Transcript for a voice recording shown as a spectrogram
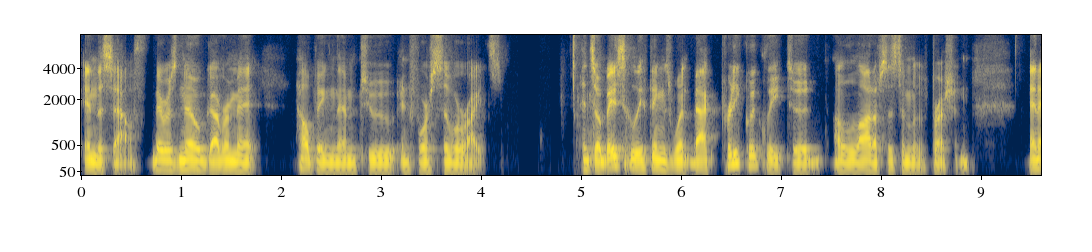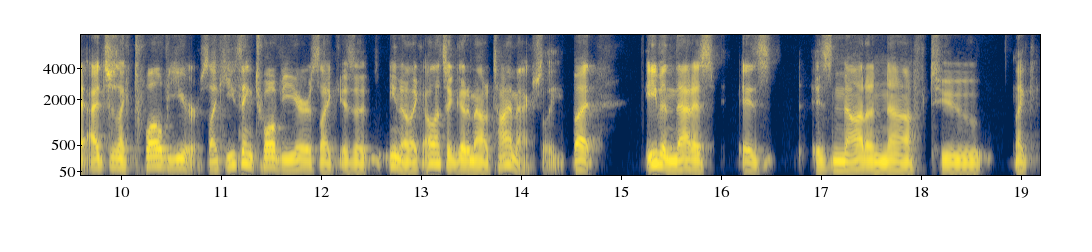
in the south. There was no government helping them to enforce civil rights. And so basically things went back pretty quickly to a lot of system of oppression. And it's just like 12 years. Like you think 12 years like is a you know like oh that's a good amount of time actually. But even that is is is not enough to like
